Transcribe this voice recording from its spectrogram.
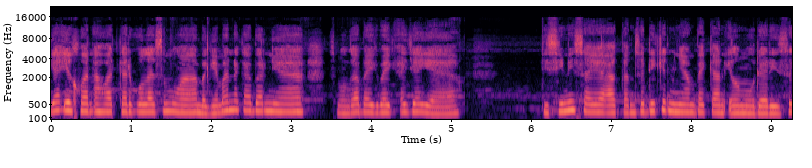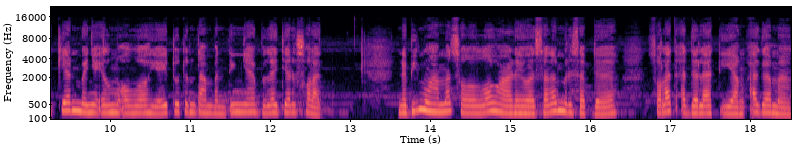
Ya ikhwan ahwat karibullah semua, bagaimana kabarnya? Semoga baik-baik aja ya. Di sini saya akan sedikit menyampaikan ilmu dari sekian banyak ilmu Allah yaitu tentang pentingnya belajar sholat. Nabi Muhammad SAW bersabda, sholat adalah tiang agama,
